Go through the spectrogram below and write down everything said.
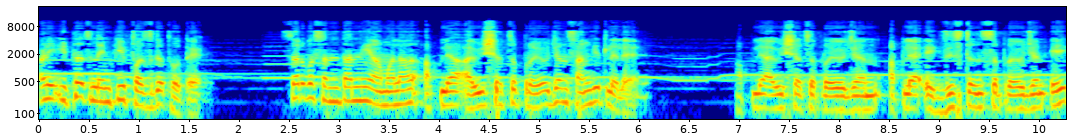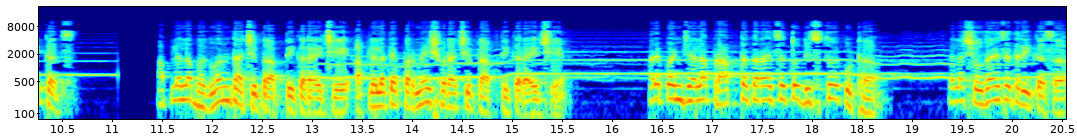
आणि इथंच नेमकी फसगत होते. सर्व संतांनी आम्हाला आपल्या आयुष्याचं प्रयोजन सांगितलेलं आहे. आपल्या आयुष्याचं प्रयोजन आपल्या एक्झिस्टन्सचं प्रयोजन एकच. आपल्याला भगवंताची प्राप्ती करायची आपल्याला त्या परमेश्वराची प्राप्ती करायची. अरे पण ज्याला प्राप्त करायचं तो दिसतोय कुठं? त्याला शोधायचं तरी कसं?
